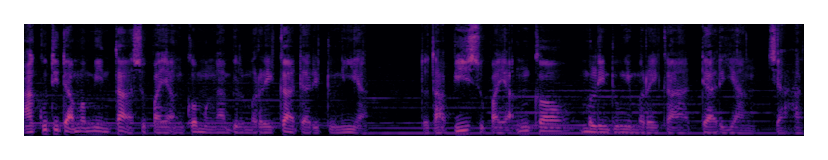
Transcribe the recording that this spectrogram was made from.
Aku tidak meminta supaya engkau mengambil mereka dari dunia, tetapi supaya engkau melindungi mereka dari yang jahat.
